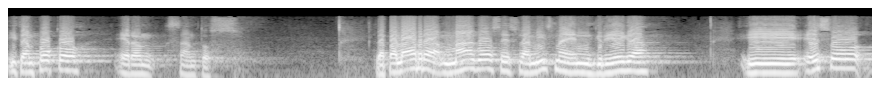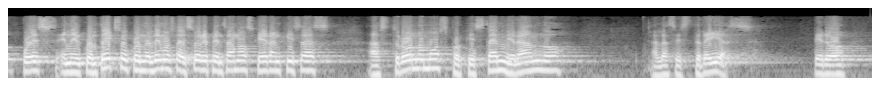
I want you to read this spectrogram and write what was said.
y tampoco eran santos. La palabra magos es la misma en griega y eso, pues, en el contexto, cuando leemos la historia, pensamos que eran quizás astrónomos porque están mirando a las estrellas. Pero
